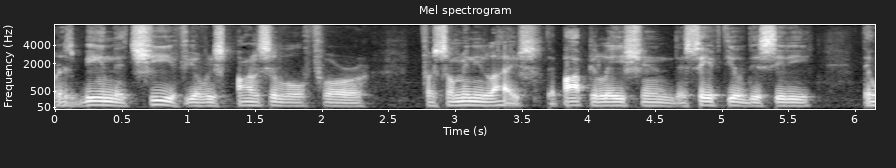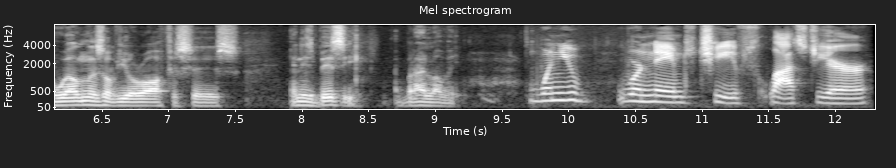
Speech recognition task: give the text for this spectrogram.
But as being the chief, you're responsible for, for so many lives the population, the safety of the city, the wellness of your officers. And it's busy, but I love it when you were named chief last year,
